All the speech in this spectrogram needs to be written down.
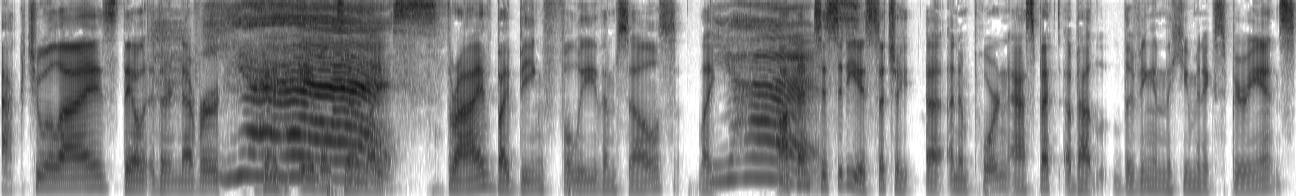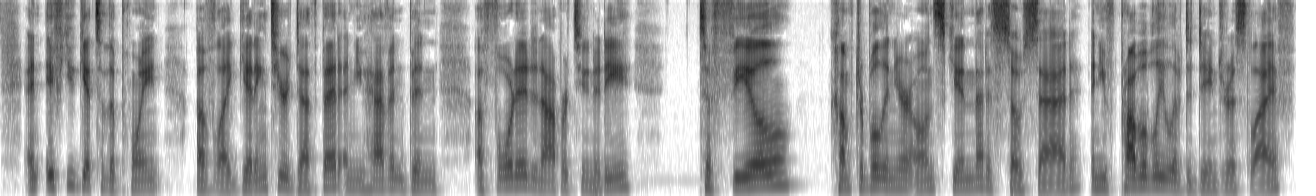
actualize. They'll they're never yes. Gonna be able to like thrive by being fully themselves. Like yes. authenticity is such a uh, an important aspect about living in the human experience and if you get to the point of like getting to your deathbed and you haven't been afforded an opportunity to feel comfortable in your own skin that is so sad. And you've probably lived a dangerous life.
